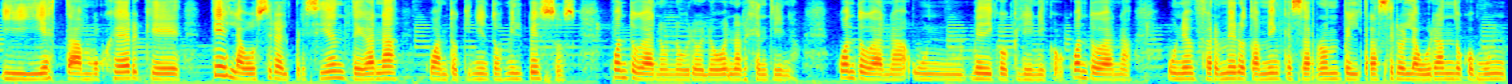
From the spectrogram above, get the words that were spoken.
Y esta mujer que, que es la vocera del presidente gana ¿Cuánto? 500 mil pesos. ¿Cuánto gana un neurólogo en Argentina? ¿Cuánto gana un médico clínico? ¿Cuánto gana un enfermero también que se rompe el trasero laburando como un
